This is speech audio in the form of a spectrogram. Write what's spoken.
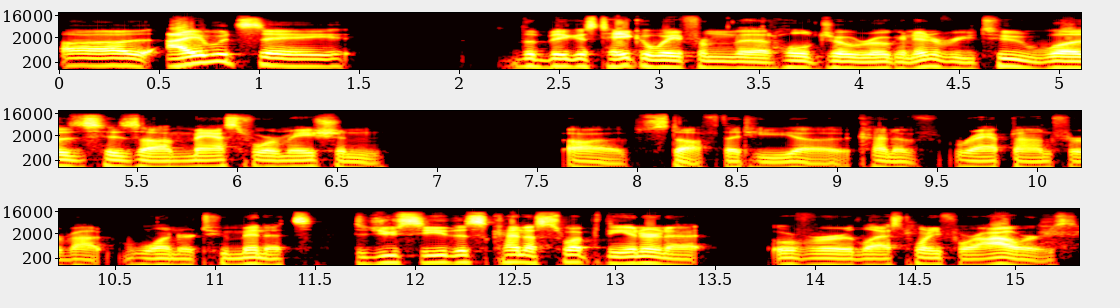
uh i would say the biggest takeaway from that whole joe rogan interview too was his uh, mass formation uh, stuff that he uh, kind of rapped on for about one or two minutes. Did you see this? Kind of swept the internet over the last 24 hours.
